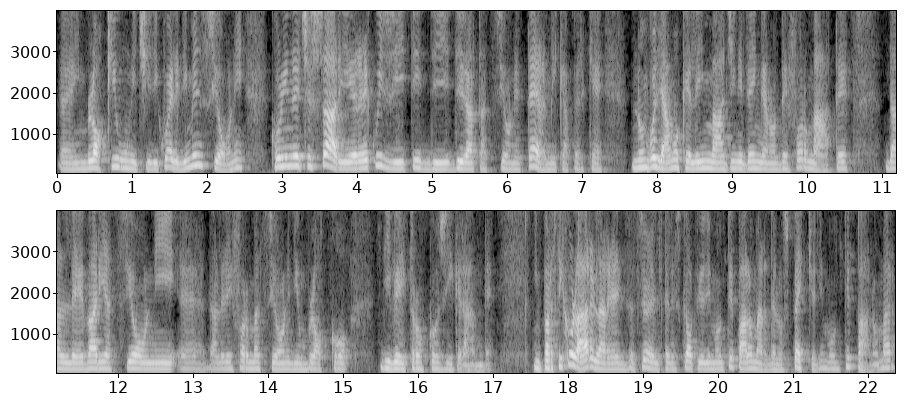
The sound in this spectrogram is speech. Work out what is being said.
eh, in blocchi unici di quelle dimensioni con i necessari requisiti di dilatazione termica perché non vogliamo che le immagini vengano deformate dalle variazioni, eh, dalle deformazioni di un blocco di vetro così grande. In particolare la realizzazione del telescopio di Monte Palomar, dello specchio di Monte Palomar,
